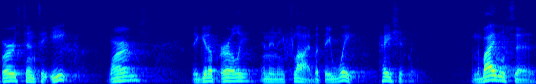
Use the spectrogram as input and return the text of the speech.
birds tend to eat worms. They get up early and then they fly, but they wait patiently. And the Bible says,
